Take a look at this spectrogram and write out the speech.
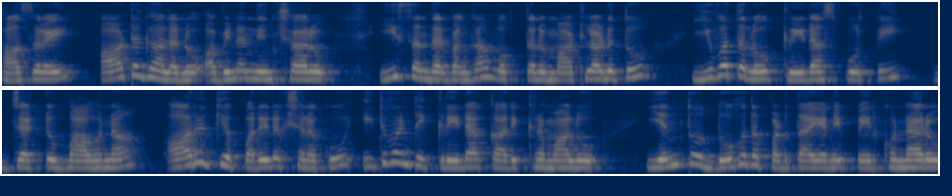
హాజరై ఆటగాళ్ళను అభినందించారు. ఈ సందర్భంగా వక్తలు మాట్లాడుతూ యువతలో క్రీడా స్ఫూర్తి జట్టు భావన ఆరోగ్య పరిరక్షణకు ఇటువంటి క్రీడా కార్యక్రమాలు ఎంతో దోహదపడతాయని పేర్కొన్నారు.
